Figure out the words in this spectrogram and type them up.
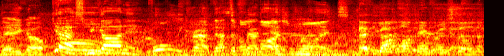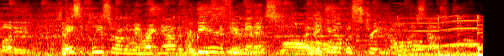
There you go. Yes, we Oh. got it. Holy crap, that's, That's a a fat lot cash of of ones. Have you guys on camera in the money. Mesa police are on the way right now. They're gonna be here in a few serious? minutes, Whoa. and they can help us straighten all this out.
